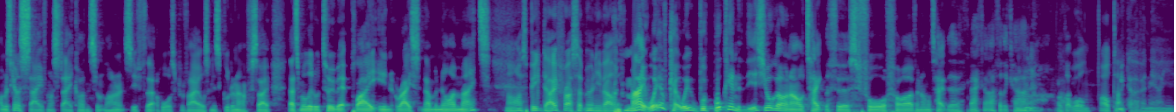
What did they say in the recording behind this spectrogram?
I'm just going to save my stake on St Lawrence if that horse prevails and is good enough. So that's my little two bet play in race number nine, mate. Nice big day for us at Moonee Valley, mate. We have we, we've bookended this. You're going. I'll take the first four or five, and I'll take the back half of the card. Mm. Oh, well, I'll take over now. You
